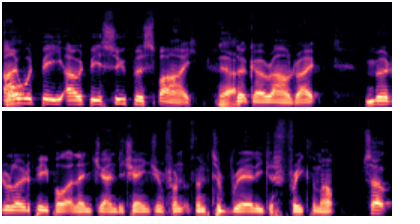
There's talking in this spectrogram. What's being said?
I would be I would be a super spy Yeah. that go around right, murder a load of people and then gender change in front of them to really just freak them out. So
